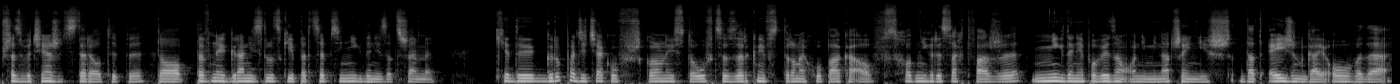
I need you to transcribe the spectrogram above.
przezwyciężyć stereotypy, to pewnych granic ludzkiej percepcji nigdy nie zatrzemy. Kiedy grupa dzieciaków w szkolnej stołówce zerknie w stronę chłopaka o wschodnich rysach twarzy, nigdy nie powiedzą o nim inaczej niż that Asian guy over there.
